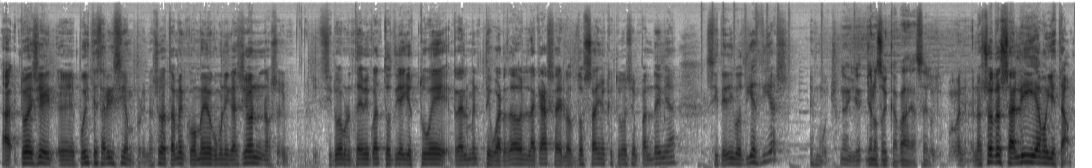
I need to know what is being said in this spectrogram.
Ah, tú decías, eh, pudiste salir siempre. Nosotros también, como medio de comunicación, si tú me preguntas de cuántos días yo estuve realmente guardado en la casa en los dos años que estuvimos en pandemia, si te digo 10 días, es mucho. yo, no soy capaz de hacerlo. Bueno, nosotros salíamos y estábamos.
